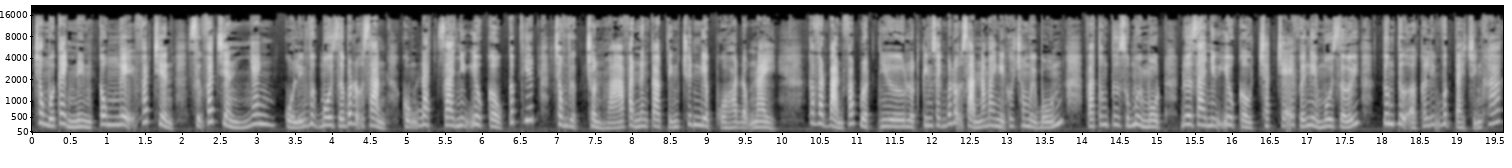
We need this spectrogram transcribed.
trong bối cảnh nền công nghệ phát triển, sự phát triển nhanh của lĩnh vực môi giới bất động sản cũng đặt ra những yêu cầu cấp thiết trong việc chuẩn hóa và nâng cao tính chuyên nghiệp của hoạt động này. Các văn bản pháp luật như Luật Kinh doanh bất động sản năm 2014 và Thông tư số 11 đưa ra những yêu cầu chặt chẽ với nghề môi giới, tương tự ở các lĩnh vực tài chính khác.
